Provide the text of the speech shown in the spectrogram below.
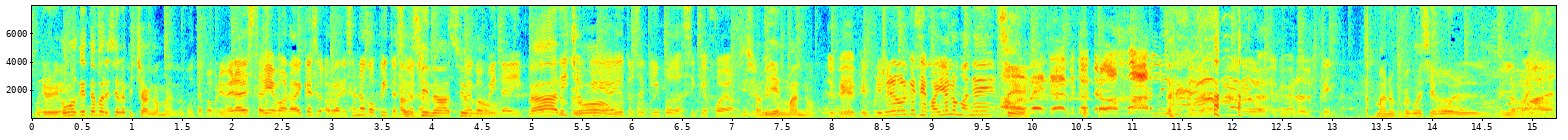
Increíble. ¿Cómo que te pareció la pichanga, mano? Puta, por primera vez está bien, bueno, hay que organizar una copita, ¿sí o Alucina, no? ¿sí o una no? copita ahí. porque Claro, me han dicho pero- que hay otros equipos así que juegan. Está bien, mano. El primer gol que se falló lo mandé. Sí. "Oh, vete, vete a trabajar, le dije. El primero de los 30. Mano, ¿qué fue con ese gol en la raya?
